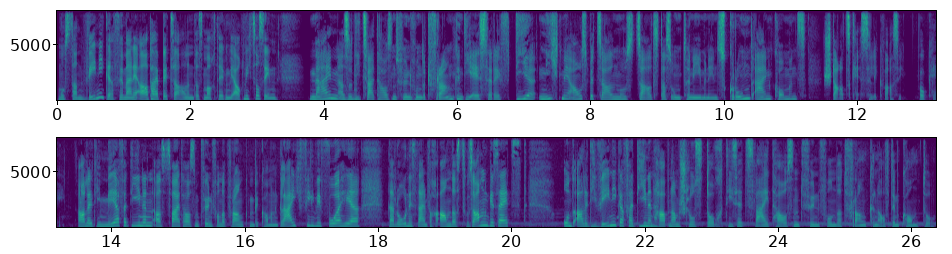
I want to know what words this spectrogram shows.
muss dann weniger für meine Arbeit bezahlen. Das macht irgendwie auch nicht so Sinn. Nein, also die 2500 Franken, die SRF dir nicht mehr ausbezahlen muss, zahlt das Unternehmen ins Grundeinkommens, Staatskessel quasi. Okay. Alle, die mehr verdienen als 2500 Franken, bekommen gleich viel wie vorher. Der Lohn ist einfach anders zusammengesetzt. Und alle, die weniger verdienen, haben am Schluss doch diese 2500 Franken auf dem Konto.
